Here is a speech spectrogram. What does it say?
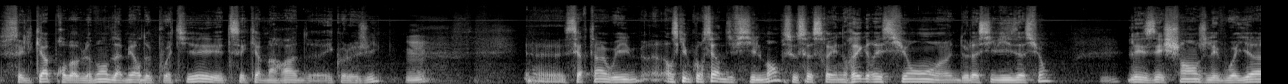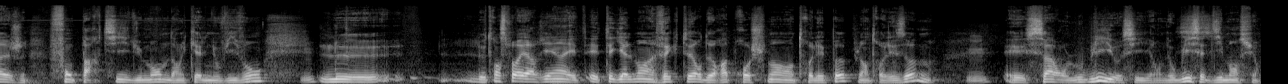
c'est le cas probablement de la maire de Poitiers et de ses camarades écologiques. Mmh. Euh, certains, oui. En ce qui me concerne, difficilement, parce que ce serait une régression euh, de la civilisation. Mmh. Les échanges, les voyages font partie du monde dans lequel nous vivons. Mmh. Le, le, transport aérien est, est, également un vecteur de rapprochement entre les peuples, entre les hommes. Mm. Et ça, on l'oublie aussi, on oublie cette dimension.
